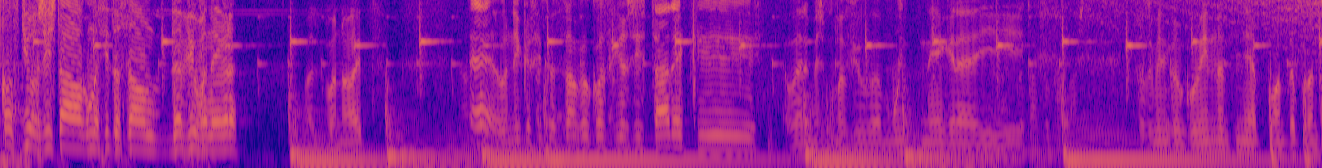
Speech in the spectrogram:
conseguiu registrar alguma situação da Viúva Negra? Olha, boa noite. É, a única situação que eu consegui registrar é que ela era mesmo uma viúva muito negra e, resumindo e concluindo, não tinha ponta para onde.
